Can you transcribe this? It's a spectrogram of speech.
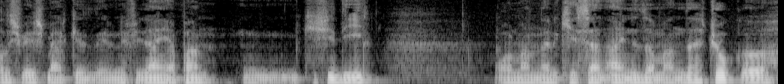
alışveriş merkezlerini filan yapan kişi değil. Ormanları kesen aynı zamanda çok oh,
